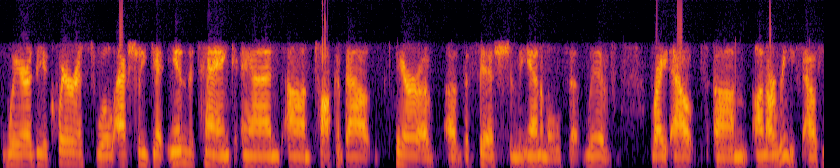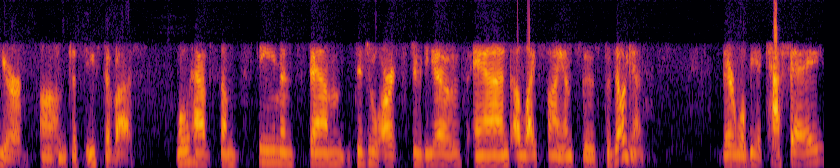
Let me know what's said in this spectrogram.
where the aquarist will actually get in the tank and um, talk about care of, of the fish and the animals that live right out um, on our reef out here um, just east of us. We'll have some STEAM and STEM digital art studios and a life sciences pavilion. There will be a cafe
